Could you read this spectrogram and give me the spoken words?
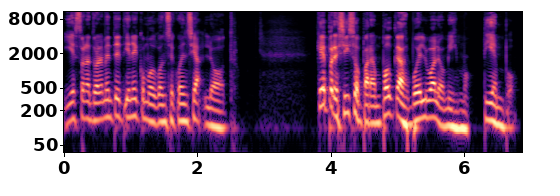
Y eso naturalmente tiene como consecuencia lo otro. ¿Qué preciso para un podcast? Vuelvo a lo mismo. Tiempo.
